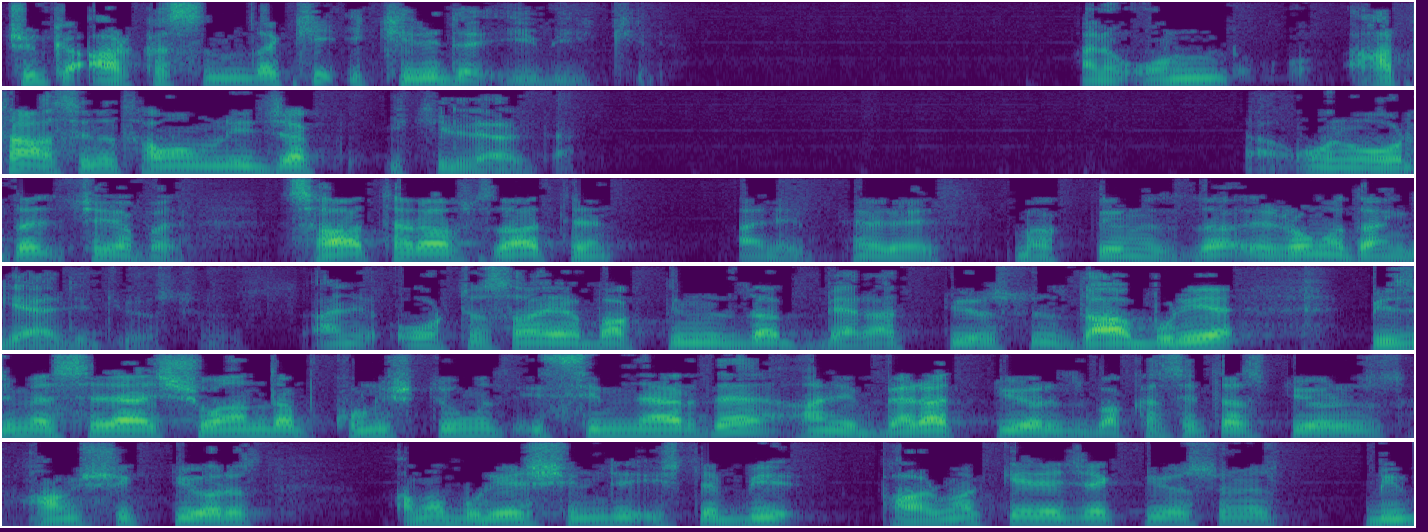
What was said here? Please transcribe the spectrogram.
Çünkü arkasındaki ikili de iyi bir ikili. Hani onun hatasını tamamlayacak ikililerden. Yani onu orada şey yapar. Sağ taraf zaten hani Perez baktığınızda e, Roma'dan geldi diyorsunuz. Hani orta sahaya baktığınızda Berat diyorsunuz. Daha buraya bizim mesela şu anda konuştuğumuz isimlerde hani Berat diyoruz, Bakasetas diyoruz, Hamşik diyoruz. Ama buraya şimdi işte bir parmak gelecek diyorsunuz, bir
